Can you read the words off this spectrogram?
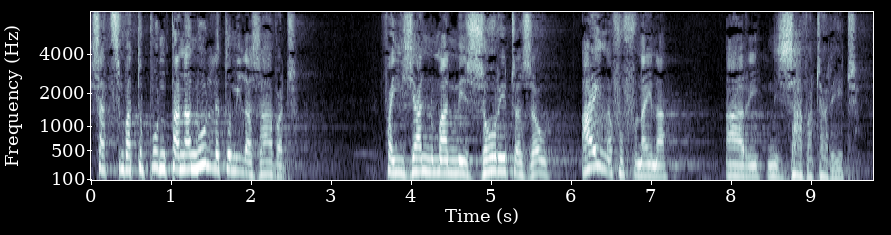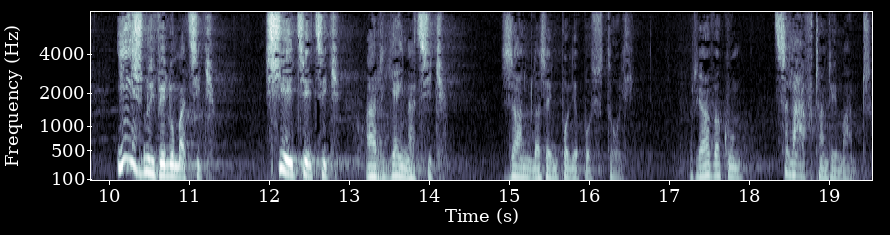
sady tsy mba tompon'ny tanan'olona toa mila zavatra, fa izy ihany no manome izao rehetra izao, aina, fofonaina ary ny zavatra rehetra. Izy no ivelomantsika sy ihetsehantsika ary iainantsika. Izany no lazain'i Paoly Apostoly, Ry havako, tsy lavitra Andriamanitra,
